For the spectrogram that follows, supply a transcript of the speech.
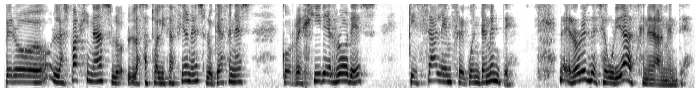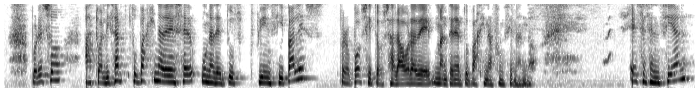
Pero las páginas, las actualizaciones, lo que hacen es corregir errores que salen frecuentemente. Errores de seguridad generalmente. Por eso, actualizar tu página debe ser una de tus principales propósitos a la hora de mantener tu página funcionando. Es esencial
